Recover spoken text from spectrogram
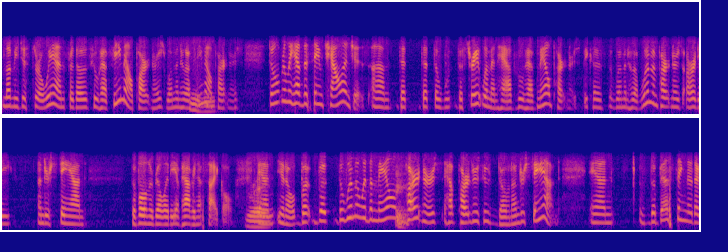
let me just throw in for those who have female partners, women who have mm-hmm. female partners, don't really have the same challenges um, that that the the straight women have who have male partners, because the women who have women partners already understand the vulnerability of having a cycle right. and you know but but the women with the male partners have partners who don't understand and the best thing that a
